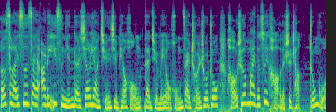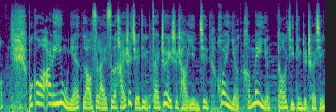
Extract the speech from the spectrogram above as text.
劳斯莱斯在二零一四年的销量全线飘红，但却没有红在传说中豪车卖得最好的市场中国。不过，二零一五年劳斯莱斯还是决定在这一市场引进幻影和魅影高级定制车型。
